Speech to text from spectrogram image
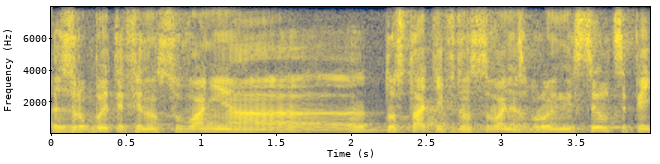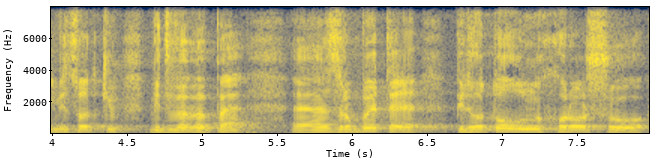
е, зробити фінансування, е, достатнє фінансування збройних сил це 5% від ВВП, е, зробити підготовлену хорошу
